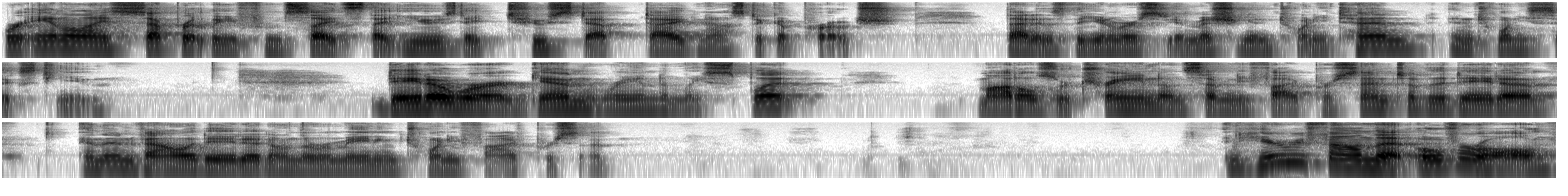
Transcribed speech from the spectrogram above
were analyzed separately from sites that used a two-step diagnostic approach, that is the University of Michigan 2010 and 2016. Data were again randomly split. Models were trained on 75% of the data and then validated on the remaining 25%. And here we found that overall,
